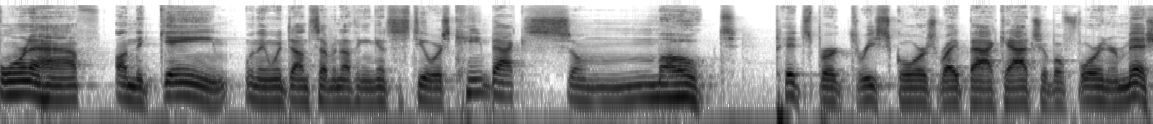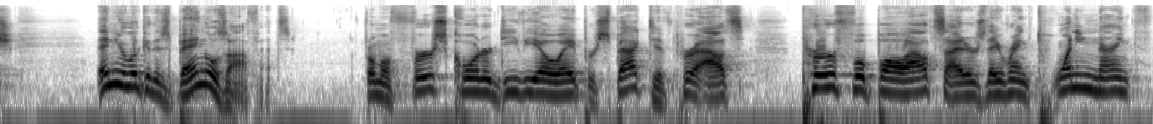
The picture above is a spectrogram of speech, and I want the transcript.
4.5 on the game when they went down 7 0 against the Steelers. Came back smoked Pittsburgh, three scores right back at you before intermission. Then you look at this Bengals offense. From a first quarter DVOA perspective, per outs, per football outsiders, they rank 29th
